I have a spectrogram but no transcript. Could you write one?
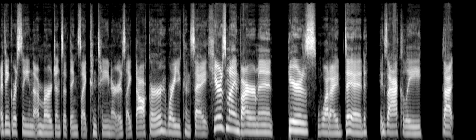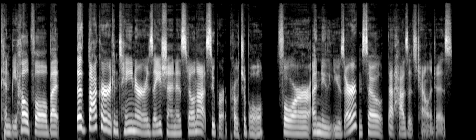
I think we're seeing the emergence of things like containers, like Docker, where you can say, here's my environment, here's what I did exactly that can be helpful. But the Docker containerization is still not super approachable for a new user. And so that has its challenges.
